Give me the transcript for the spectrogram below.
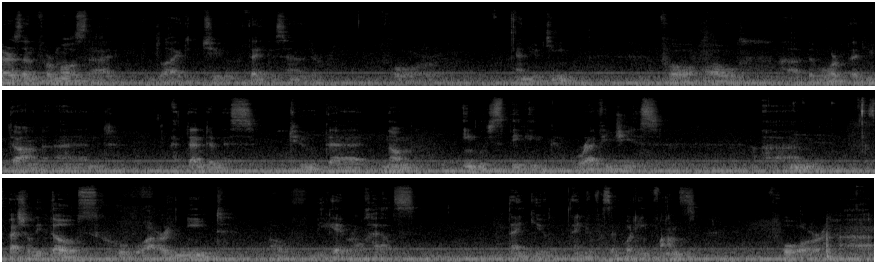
First and foremost, I'd like to thank the senator for, and your team, for all uh, the work that you've done and attentiveness to the non-English speaking refugees, um, especially those who are in need of behavioral health. Thank you. Thank you for supporting funds for uh,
